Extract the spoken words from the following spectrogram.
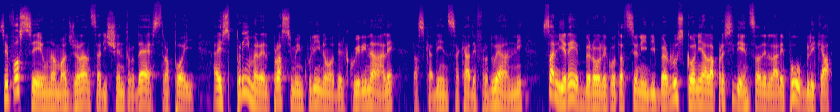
Se fosse una maggioranza di centrodestra, poi, a esprimere il prossimo inquilino del Quirinale, la scadenza cade fra due anni, salirebbero le quotazioni di Berlusconi alla presidenza della Repubblica,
